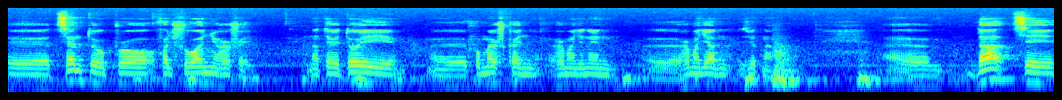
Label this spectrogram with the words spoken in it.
е, центру про фальшування грошей на території е, помешкань громадянин, громадян з В'єтнаму. Да, ці,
